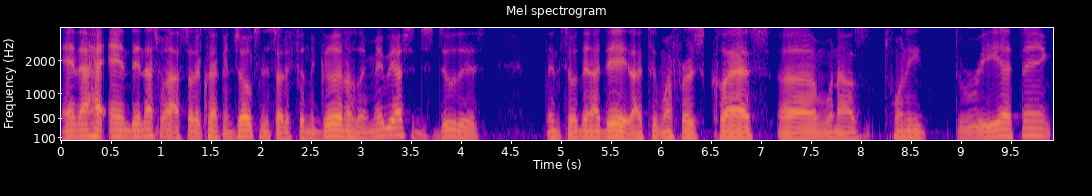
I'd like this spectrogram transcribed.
And I ha- and then that's when I started cracking jokes and it started feeling good. And I was like, maybe I should just do this. And so then I did. I took my first class um, when I was 23, I think,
